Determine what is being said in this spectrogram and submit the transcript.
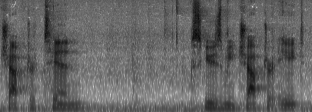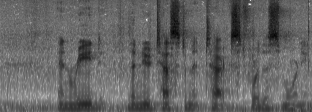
chapter 10, excuse me, chapter 8, and read the New Testament text for this morning.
